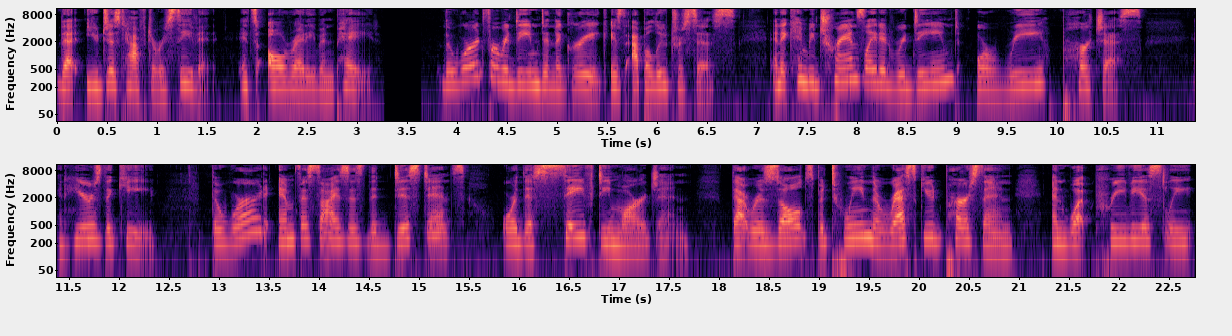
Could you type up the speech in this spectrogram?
that you just have to receive it. It's already been paid. The word for redeemed in the Greek is apolutrosis, and it can be translated redeemed or repurchase. And here's the key the word emphasizes the distance or the safety margin that results between the rescued person and what previously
